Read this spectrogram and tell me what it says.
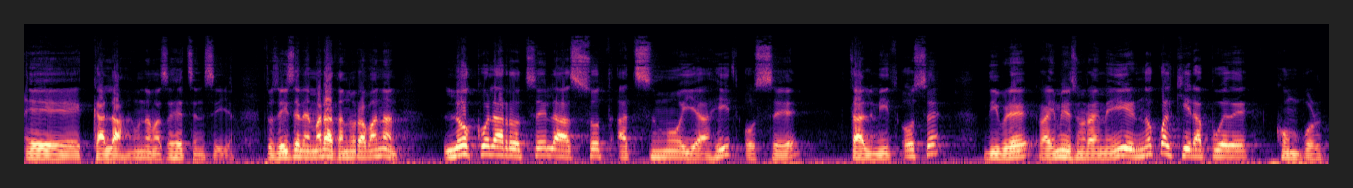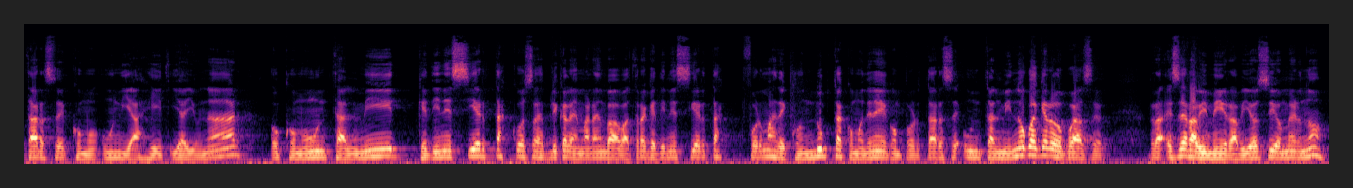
eh, Kala, una Masejet sencilla. Entonces dice la Emara, no Loco la rotzela sot atzmo yahid ose, talmid ose, dibre Raimir, un Raimeir. No cualquiera puede comportarse como un yahid y ayunar, o como un talmid que tiene ciertas cosas, explica la de Marán Babatra, que tiene ciertas formas de conducta como tiene que comportarse un talmid. No cualquiera lo puede hacer. Ese es Rabbi Meir, Omer no.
